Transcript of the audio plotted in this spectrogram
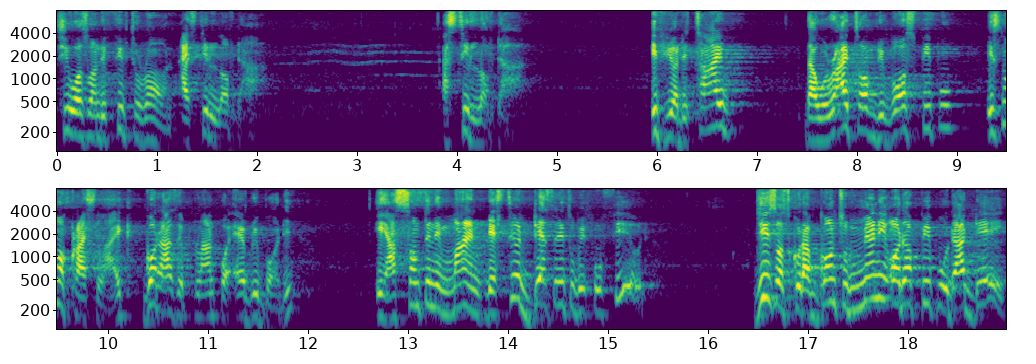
She was on the fifth run. I still loved her. I still loved her. If you're the type that will write off divorced people, it's not Christ like. God has a plan for everybody. He has something in mind. There's still destiny to be fulfilled. Jesus could have gone to many other people that day,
